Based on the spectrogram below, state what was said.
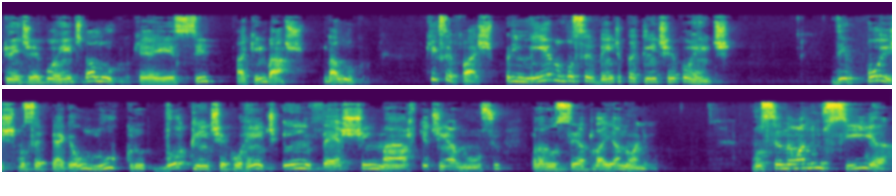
Cliente recorrente dá lucro, que é esse aqui embaixo, dá lucro. O que, que você faz? Primeiro você vende para cliente recorrente. Depois você pega o lucro do cliente recorrente e investe em marketing, anúncio, para você atrair anônimo. Você não anuncia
